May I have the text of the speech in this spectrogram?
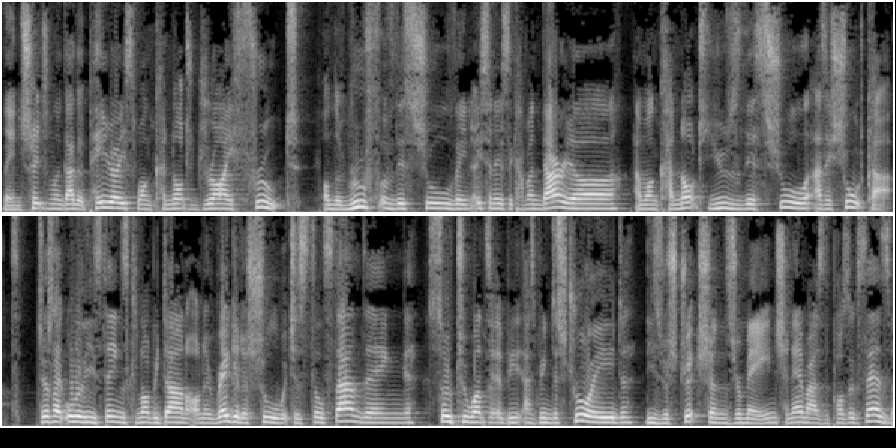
One cannot dry fruit on the roof of this shul, and one cannot use this shul as a shortcut. Just like all of these things cannot be done on a regular shul which is still standing, so too once it has been destroyed, these restrictions remain. Shenemar, as the Pasuk says,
